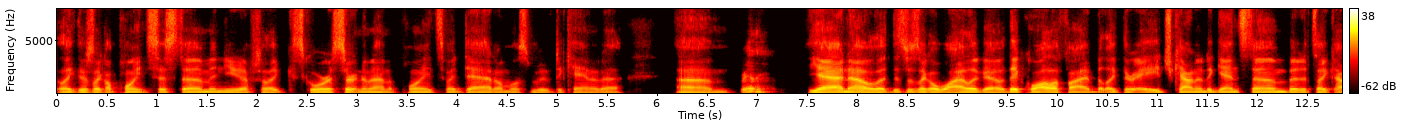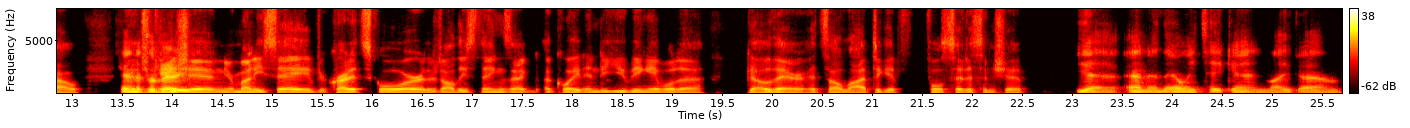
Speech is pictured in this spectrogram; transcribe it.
like there's like a point system, and you have to like score a certain amount of points. My dad almost moved to Canada. Um, Really? yeah, no, this was like a while ago. They qualified, but like their age counted against them. But it's like how your And a very- education, your money saved, your credit score. There's all these things that equate into you being able to go there. It's a lot to get full citizenship. Yeah, and then they only take in like um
